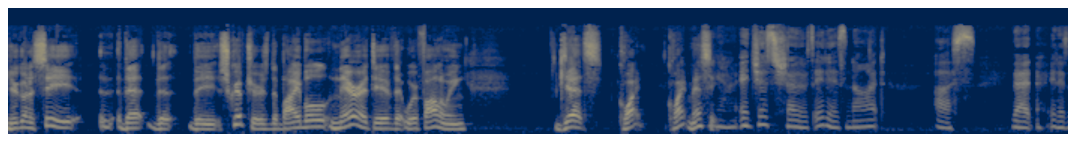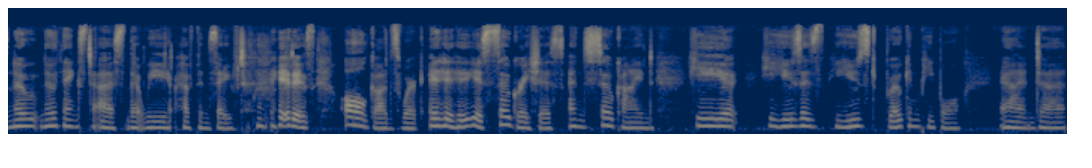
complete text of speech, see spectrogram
you're going to see that the the scriptures, the Bible narrative that we're following, gets quite quite messy. Yeah, it just shows it is not us that it is no no thanks to us that we have been saved. it is all God's work. He is so gracious and so kind. He he uses he used broken people and uh,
